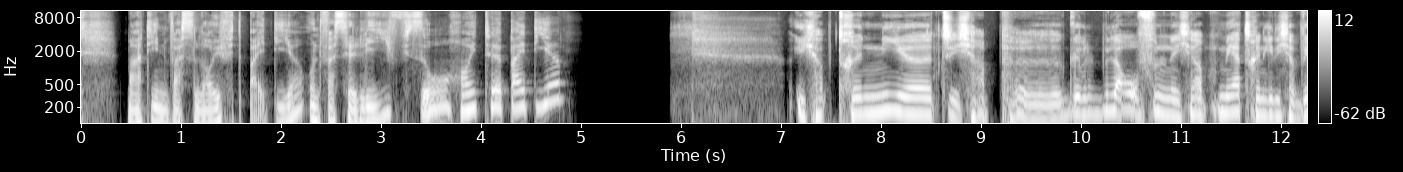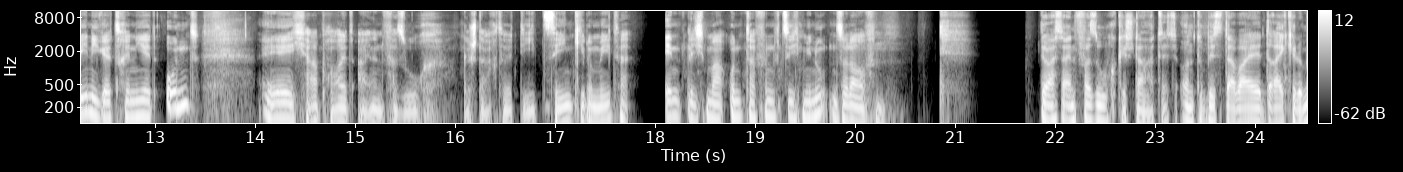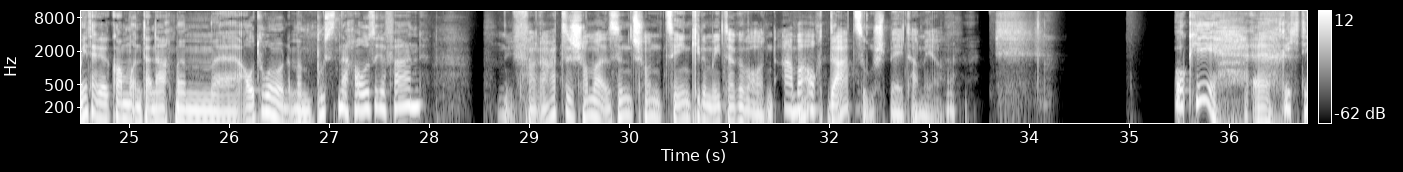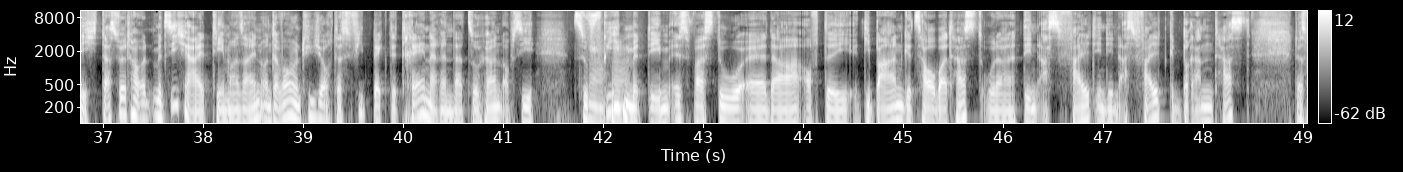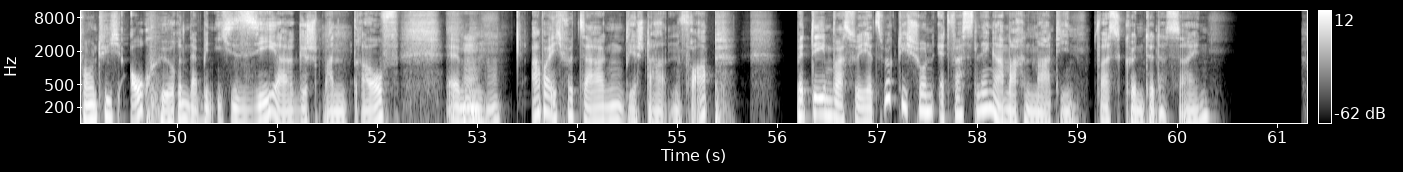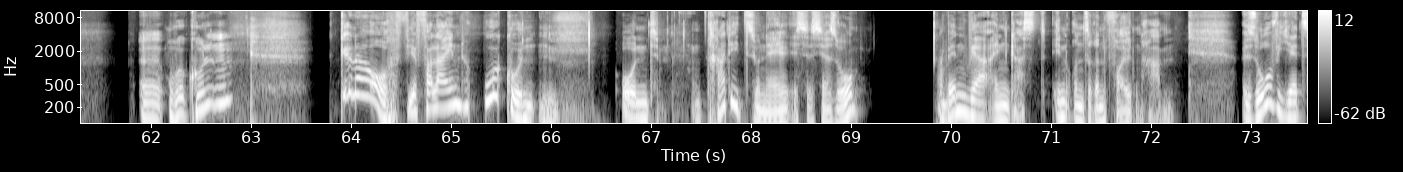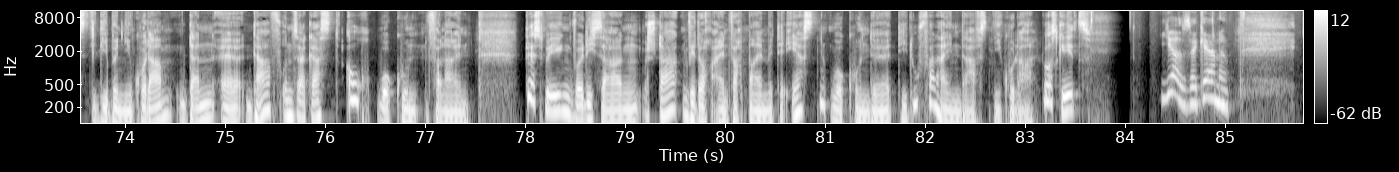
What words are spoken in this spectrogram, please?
Martin, was läuft bei dir und was lief so heute bei dir? Ich habe trainiert, ich habe äh, gelaufen, ich habe mehr trainiert, ich habe weniger trainiert und ich habe heute einen Versuch gestartet, die 10 Kilometer endlich mal unter 50 Minuten zu laufen. Du hast einen Versuch gestartet und du bist dabei drei Kilometer gekommen und danach mit dem äh, Auto oder mit dem Bus nach Hause gefahren? Ich verrate schon mal, es sind schon zehn Kilometer geworden, aber auch dazu später mehr. Okay, äh, richtig. Das wird heute mit Sicherheit Thema sein. Und da wollen wir natürlich auch das Feedback der Trainerin dazu hören, ob sie zufrieden mhm. mit dem ist, was du äh, da auf die, die Bahn gezaubert hast oder den Asphalt in den Asphalt gebrannt hast. Das wollen wir natürlich auch hören. Da bin ich sehr gespannt drauf. Ähm, mhm. Aber ich würde sagen, wir starten vorab mit dem, was wir jetzt wirklich schon etwas länger machen, Martin. Was könnte das sein? Äh, Urkunden? Genau, wir verleihen Urkunden. Und traditionell ist es ja so, wenn wir einen Gast in unseren Folgen haben, so wie jetzt die liebe Nicola, dann äh, darf unser Gast auch Urkunden verleihen. Deswegen würde ich sagen, starten wir doch einfach mal mit der ersten Urkunde, die du verleihen darfst, Nicola. Los geht's. Ja, sehr gerne.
